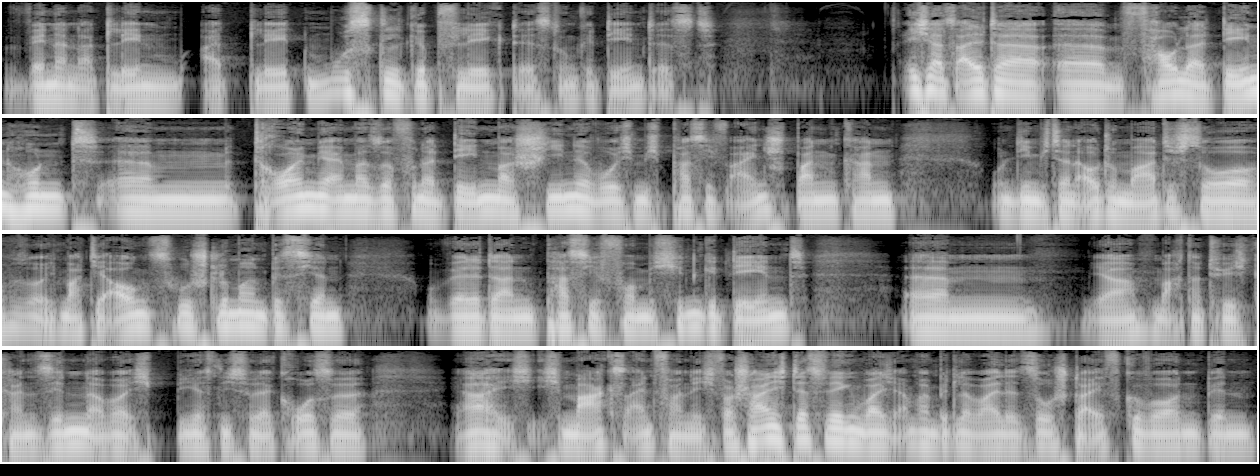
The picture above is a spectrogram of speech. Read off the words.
wenn ein Athlet, Athlet muskelgepflegt ist und gedehnt ist. Ich als alter äh, fauler Dehnhund ähm, träume ja immer so von einer Dehnmaschine, wo ich mich passiv einspannen kann und die mich dann automatisch so, so ich mache die Augen zu, schlummer ein bisschen und werde dann passiv vor mich hingedehnt. Ähm, ja, macht natürlich keinen Sinn, aber ich bin jetzt nicht so der große, ja, ich, ich mag es einfach nicht. Wahrscheinlich deswegen, weil ich einfach mittlerweile so steif geworden bin,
